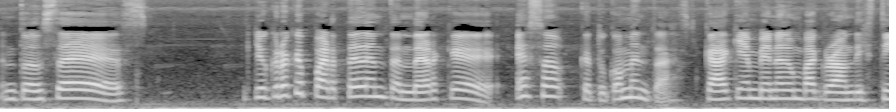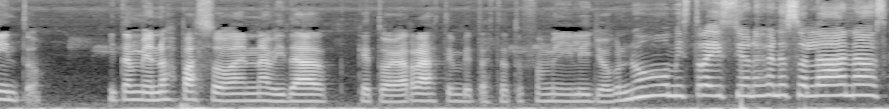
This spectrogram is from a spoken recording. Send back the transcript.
Entonces, yo creo que parte de entender que eso que tú comentas, cada quien viene de un background distinto. Y también nos pasó en Navidad que tú agarraste, invitaste a tu familia y yo, no, mis tradiciones venezolanas,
